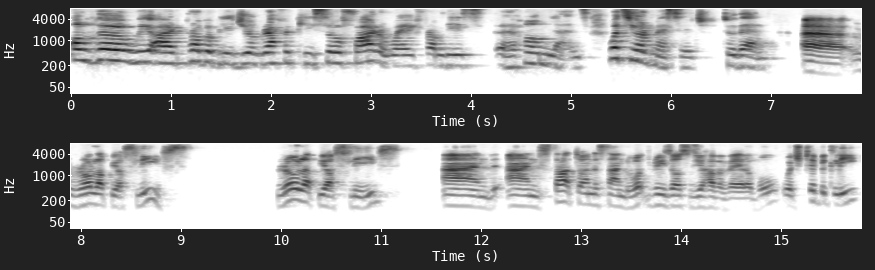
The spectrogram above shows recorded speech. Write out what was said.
although we are probably geographically so far away from these uh, homelands? What's your message to them? Uh, roll up your sleeves roll up your sleeves and and start to understand what resources you have available which typically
